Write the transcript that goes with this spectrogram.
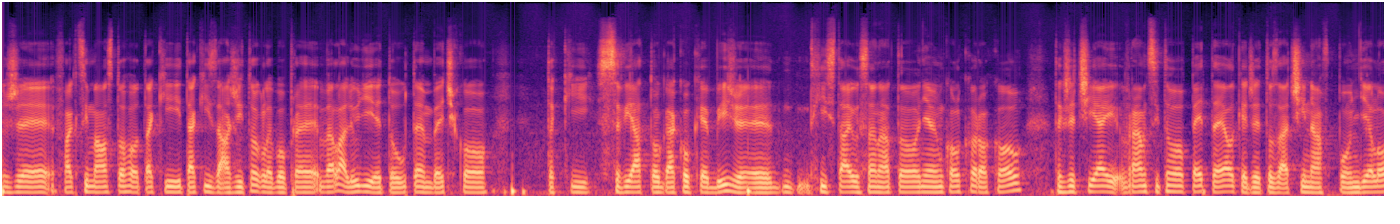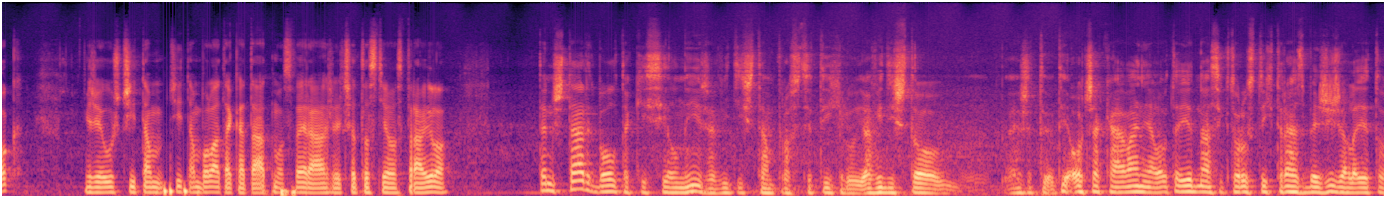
že fakt si mal z toho taký, taký zážitok, lebo pre veľa ľudí je to UTMBčko taký sviatok ako keby, že chystajú sa na to neviem koľko rokov. Takže či aj v rámci toho PTL, keďže to začína v pondelok, že už či tam, či tam bola taká tá atmosféra, že čo to z teho spravilo? Ten štart bol taký silný, že vidíš tam proste tých ľudí a vidíš to, že tie očakávania, alebo to je jedna asi, ktorú z tých tras bežíš, ale je to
